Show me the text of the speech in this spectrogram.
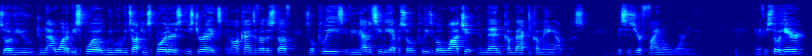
So if you do not want to be spoiled, we will be talking spoilers, Easter eggs, and all kinds of other stuff. So please, if you haven't seen the episode, please go watch it and then come back and come hang out with us. This is your final warning. And if you're still here,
